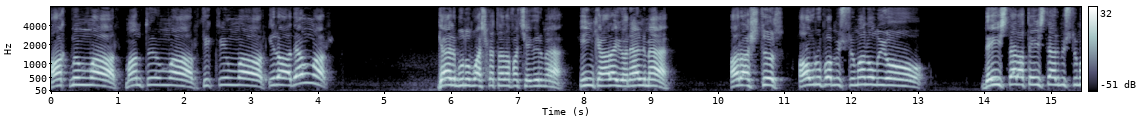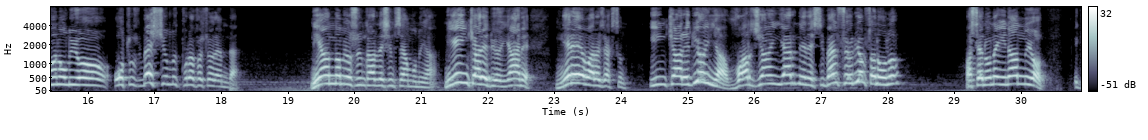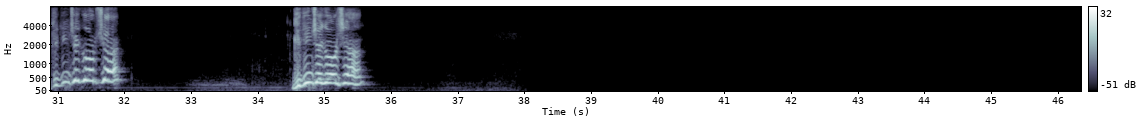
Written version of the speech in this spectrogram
Aklım var, mantığım var, fikrim var, iradem var. Gel bunu başka tarafa çevirme. İnkara yönelme. Araştır. Avrupa Müslüman oluyor. Deistler, ateistler Müslüman oluyor. 35 yıllık profesör hem de. Niye anlamıyorsun kardeşim sen bunu ya? Niye inkar ediyorsun yani? Nereye varacaksın? İnkar ediyorsun ya. Varacağın yer neresi? Ben söylüyorum sana onu. Ha sen ona inanmıyorsun. E gidince göreceksin. Gidince göreceksin.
